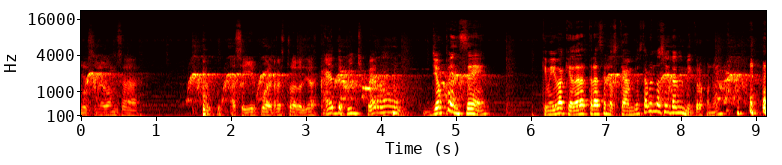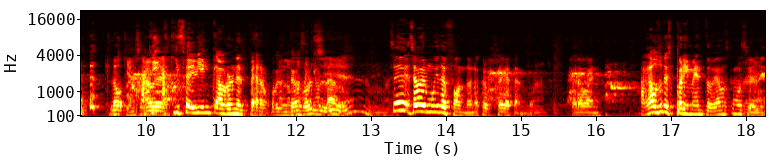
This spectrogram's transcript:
y así nos vamos a, a seguir por el resto de los días. Cállate, pinche perro. Yo pensé que me iba a quedar atrás en los cambios. Tal vez no soy dando el micrófono. Lo- quién sabe. Aquí, aquí se ve bien cabrón el perro. A Porque lo tenemos mejor aquí a un sí, lado. ¿eh? Se, se va a ver muy de fondo, no creo que se haga tanto. Bueno. Pero bueno. Hagamos un experimento, veamos cómo se oye.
